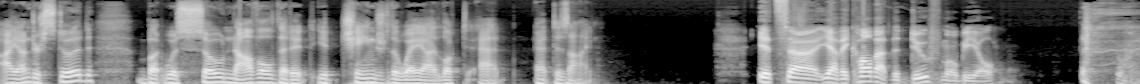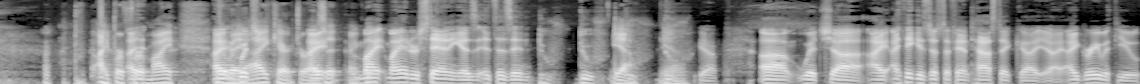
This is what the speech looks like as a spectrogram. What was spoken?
I- understood, but was so novel that it it changed the way I looked at at design. It's uh yeah, they call that the Doof Mobile. I prefer I- my the I- way which I characterize I- it. My my understanding is it's as in doof doof. Yeah, doof, doof, yeah. Uh, which uh, I I think is just a fantastic. Uh, I agree with you.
